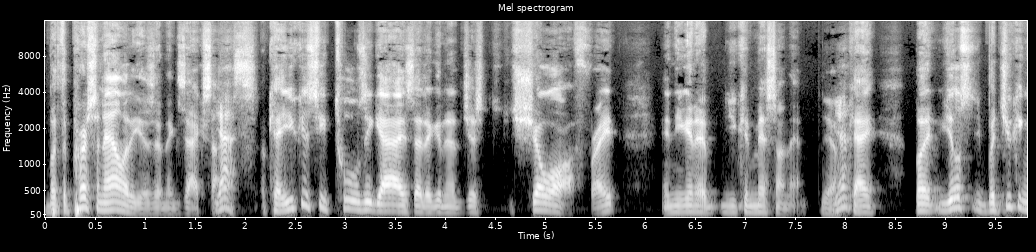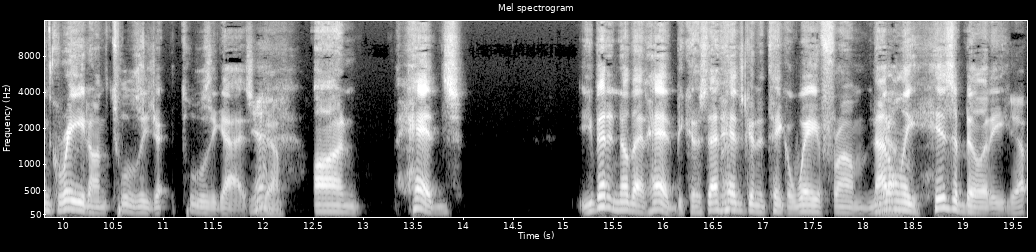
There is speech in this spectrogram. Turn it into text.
but the personality is an exact science. Yes. Okay, you can see toolsy guys that are going to just show off, right? And you're gonna you can miss on them. Yeah. Yeah. Okay, but you'll s- but you can grade on toolsy toolsy guys. Yeah. Yeah. On heads, you better know that head because that head's going to take away from not Yeah. only his ability Yep.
